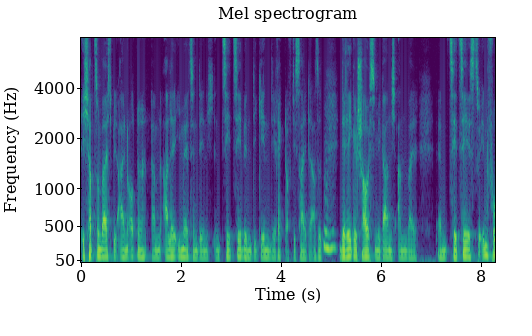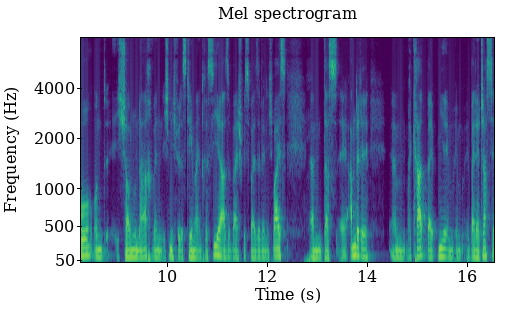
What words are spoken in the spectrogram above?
ich habe zum Beispiel einen Ordner, ähm, alle E-Mails, in denen ich in CC bin, die gehen direkt auf die Seite. Also mhm. in der Regel schaue ich sie mir gar nicht an, weil ähm, CC ist zur Info und ich schaue nur nach, wenn ich mich für das Thema interessiere. Also beispielsweise, wenn ich weiß, ähm, dass äh, andere ähm, gerade bei mir im, im, bei der Just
